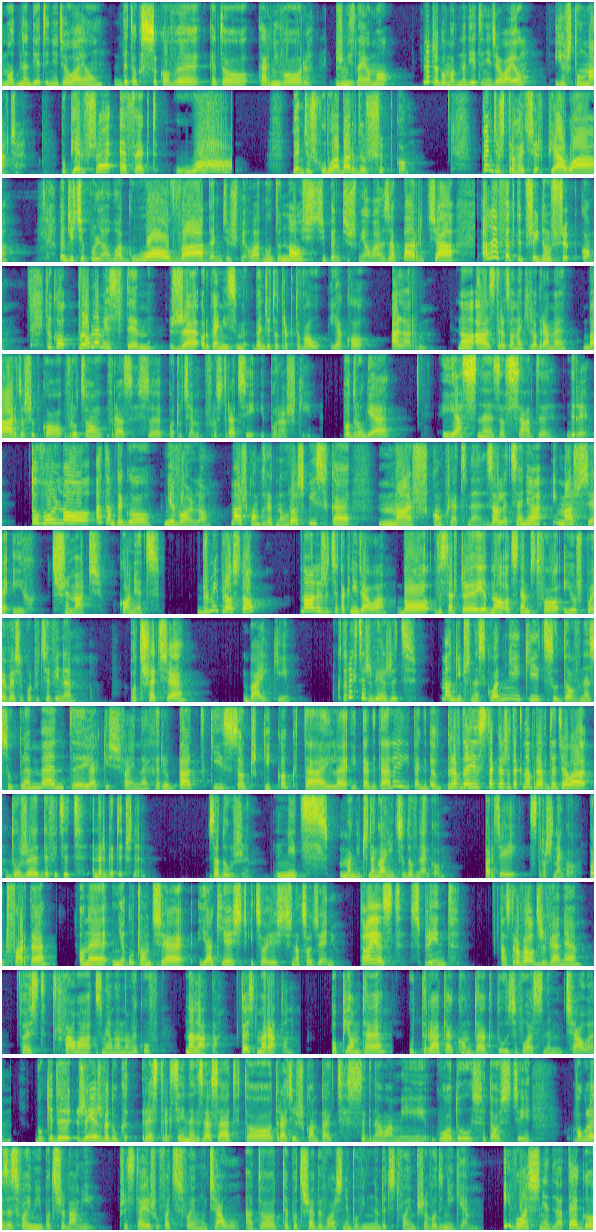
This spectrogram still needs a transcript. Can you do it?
modne diety nie działają. Detoks sokowy, keto, karniwor brzmi znajomo? Dlaczego modne diety nie działają? Już tłumaczę. Po pierwsze, efekt wow. Będziesz chudła bardzo szybko. Będziesz trochę cierpiała, będzie cię bolała głowa, będziesz miała nudności, będziesz miała zaparcia, ale efekty przyjdą szybko. Tylko problem jest w tym, że organizm będzie to traktował jako alarm. No a stracone kilogramy bardzo szybko wrócą wraz z poczuciem frustracji i porażki. Po drugie, jasne zasady gry. To wolno, a tamtego nie wolno. Masz konkretną rozpiskę, masz konkretne zalecenia i masz się ich trzymać. Koniec. Brzmi prosto, no ale życie tak nie działa, bo wystarczy jedno odstępstwo i już pojawia się poczucie winy. Po trzecie, bajki, w które chcesz wierzyć. Magiczne składniki, cudowne suplementy, jakieś fajne herbatki, soczki, koktajle itd. itd. Prawda jest taka, że tak naprawdę działa duży deficyt energetyczny. Za duży. Nic magicznego ani cudownego. Bardziej strasznego. Po czwarte, one nie uczą cię, jak jeść i co jeść na co dzień. To jest sprint, a zdrowe odżywianie to jest trwała zmiana nawyków na lata. To jest maraton. Po piąte, utrata kontaktu z własnym ciałem. Bo kiedy żyjesz według restrykcyjnych zasad, to tracisz kontakt z sygnałami głodu, sytości, w ogóle ze swoimi potrzebami. Przestajesz ufać swojemu ciału, a to te potrzeby właśnie powinny być Twoim przewodnikiem. I właśnie dlatego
